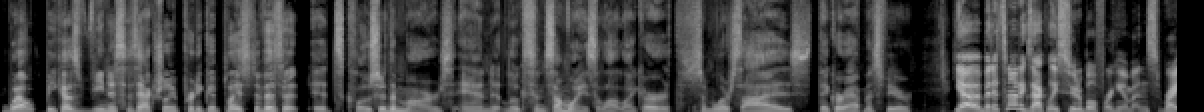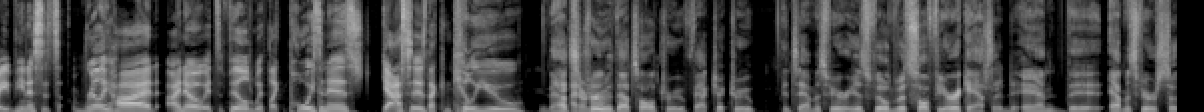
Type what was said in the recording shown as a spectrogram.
Well, because Venus is actually a pretty good place to visit. It's closer than Mars, and it looks in some ways a lot like Earth similar size, thicker atmosphere. Yeah, but it's not exactly suitable for humans, right? Venus, it's really hot. I know it's filled with like poisonous gases that can kill you. That's true. Know. That's all true. Fact check true. Its atmosphere is filled with sulfuric acid, and the atmosphere is so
